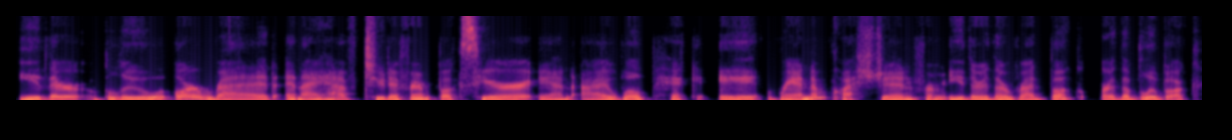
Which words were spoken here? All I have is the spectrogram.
either blue or red. And I have two different books here, and I will pick a random question from either the red book or the blue book.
